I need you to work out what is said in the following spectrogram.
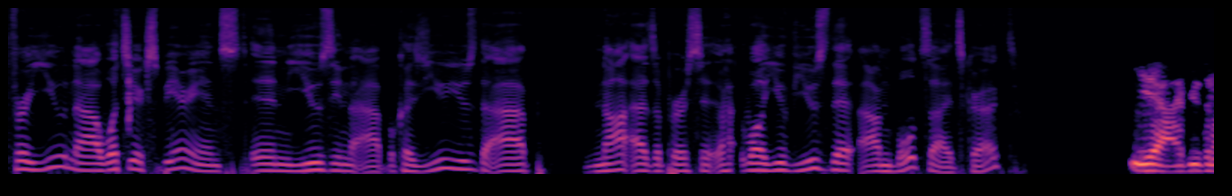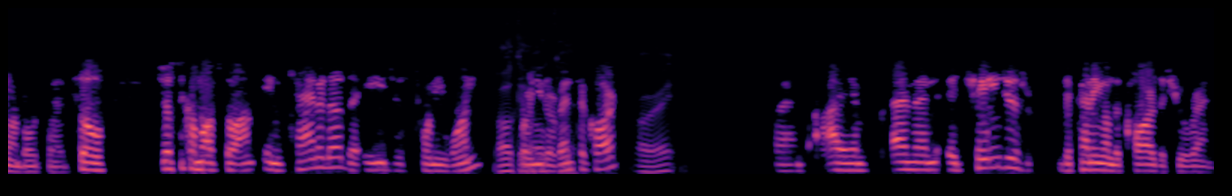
for you now, what's your experience in using the app? Because you use the app not as a person. Well, you've used it on both sides, correct? Yeah, I've used it on both sides. So just to come up, so I'm in Canada. The age is 21 Okay. for you to rent a car, All right. And I am, and then it changes depending on the car that you rent.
